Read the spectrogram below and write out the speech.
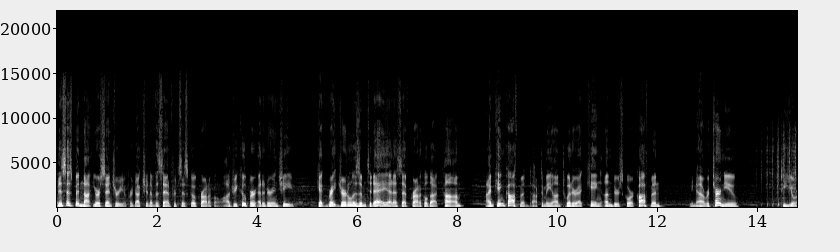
This has been Not Your Century, a production of the San Francisco Chronicle. Audrey Cooper, editor in chief. Get great journalism today at sfchronicle.com. I'm King Kaufman. Talk to me on Twitter at king underscore Kaufman. We now return you to your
